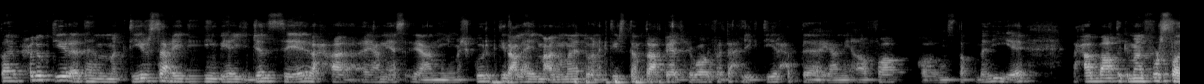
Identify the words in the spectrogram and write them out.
طيب حلو كثير أدهم كثير سعيدين بهي الجلسة. رح يعني يعني مشكور كثير على هي المعلومات وأنا كثير استمتعت بهالحوار وفتح لي كثير حتى يعني آفاق مستقبلية. حابب أعطي كمان فرصة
